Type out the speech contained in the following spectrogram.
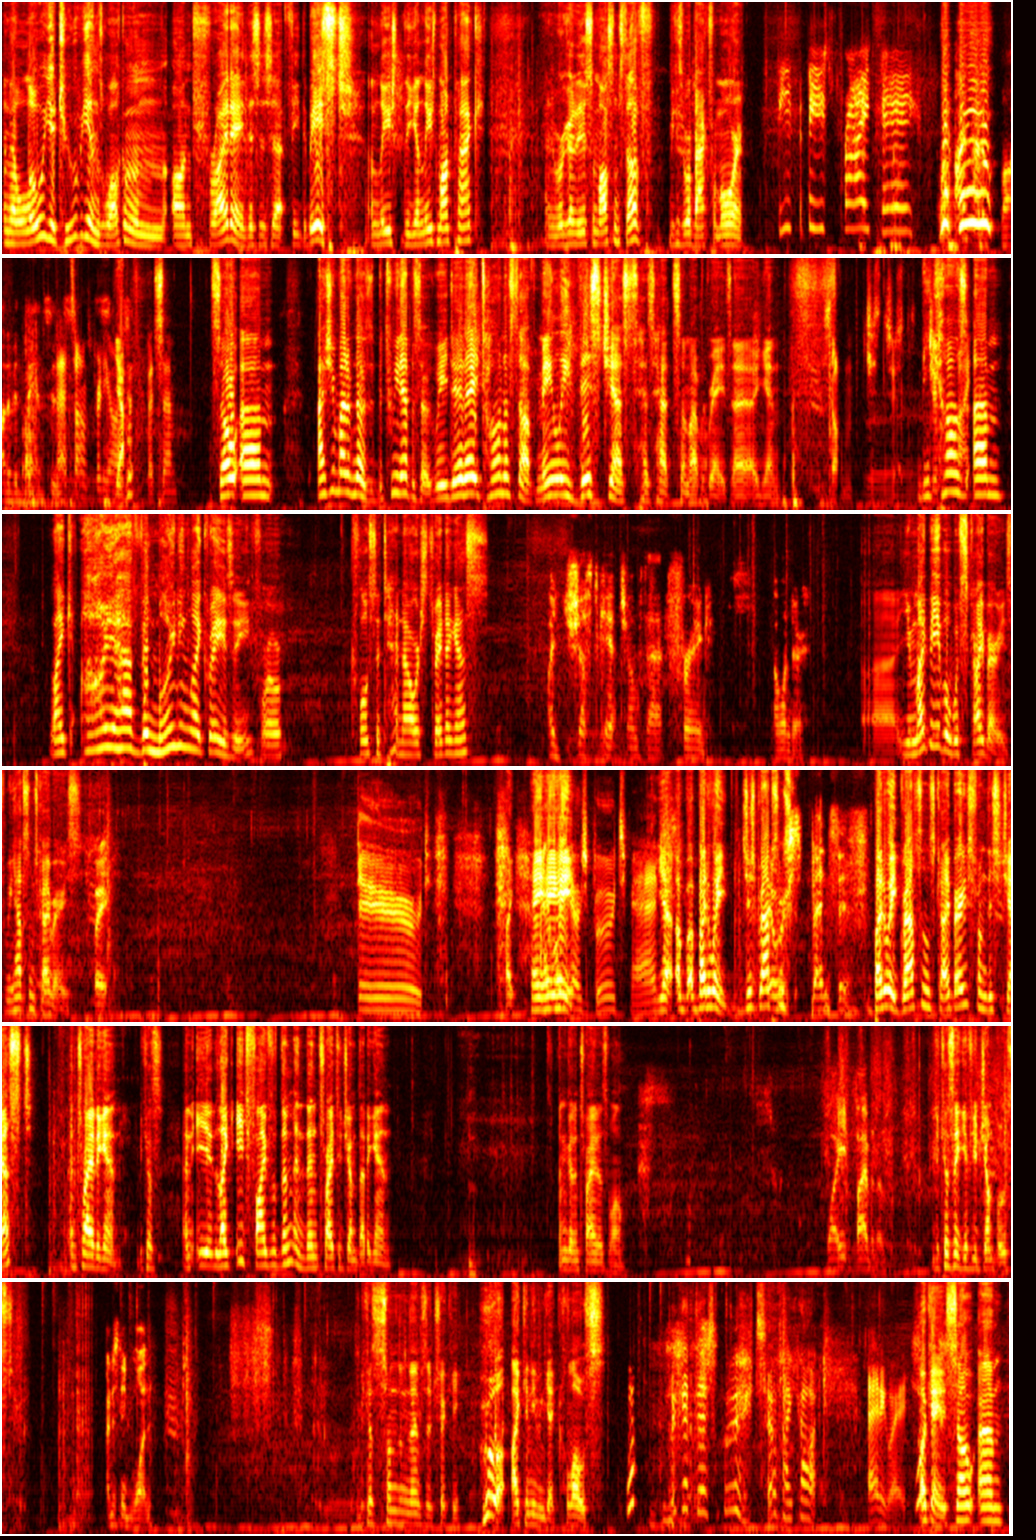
And hello YouTubians, welcome on Friday. This is uh, Feed the Beast, Unleashed the Unleashed mod pack, and we're gonna do some awesome stuff because we're back for more. Feed the Beast Friday. I've had a lot of advances. That sounds pretty awesome. Yeah. awesome. But um, So, um, as you might have noticed, between episodes we did a ton of stuff. Mainly this chest has had some upgrades uh, again. something just just Because, just um, like, I have been mining like crazy for close to 10 hours straight, I guess. I just can't jump that frig. I wonder. Uh, you might be able with skyberries. We have some skyberries. Wait, dude. Like, hey, I hey, want hey. those boots, man. Yeah, uh, by the way, just grab they some... were expensive. By the way, grab some skyberries from this chest and try it again. Because, and e like, eat five of them and then try to jump that again. I'm gonna try it as well. Why eat five of them? Because they give you jump boost. I just need one. Because sometimes they're tricky. Huh, I can even get close. Look at this boots. Oh my god. Anyway, Okay, so, um,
